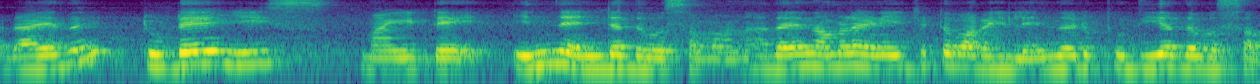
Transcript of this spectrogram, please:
അതായത് ടുഡേ ഈസ് മൈ ഡേ ഇന്ന് എന്റെ ദിവസമാണ്. അതായത് നമ്മൾ എണീറ്റിട്ട് പറയില്ല ഇന്നൊരു പുതിയ ദിവസം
